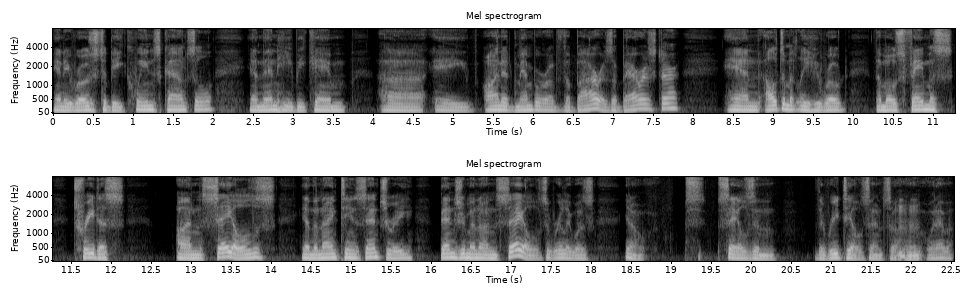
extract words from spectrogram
and he rose to be Queen's Counsel. And then he became uh, a honored member of the bar as a barrister. And ultimately, he wrote the most famous treatise on sales in the 19th century, Benjamin on Sales. It really was, you know, s- sales in the retail sense or whatever.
